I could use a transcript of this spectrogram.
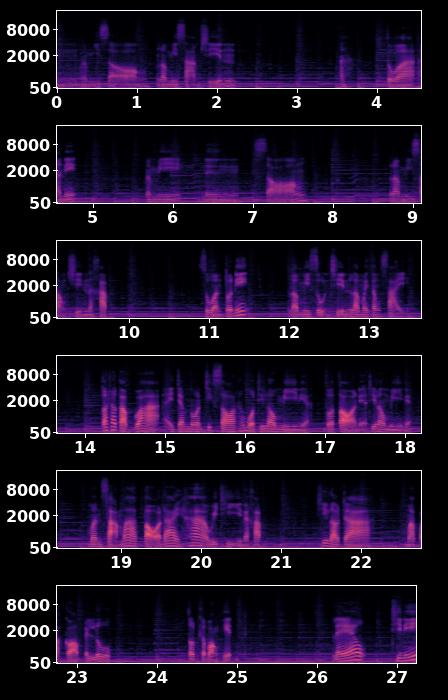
1 เรามี 2 เรามี 3 ชิ้น ตัวอันนี้เรามี 1 2 เรามี 2 ชิ้นนะครับ ส่วนตัวนี้เรามี 0 ชิ้นเราไม่ต้องใส่ ก็เท่ากับว่าไอ้จำนวนจิ๊กซอว์ทั้งหมดที่เรามีเนี่ยตัวต่อเนี่ยที่เรามีเนี่ย มันสามารถต่อได้ 5 วิธีนะครับ ที่เราจะมาประกอบเป็นรูปต้นกระบองเพชรแล้วทีนี้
